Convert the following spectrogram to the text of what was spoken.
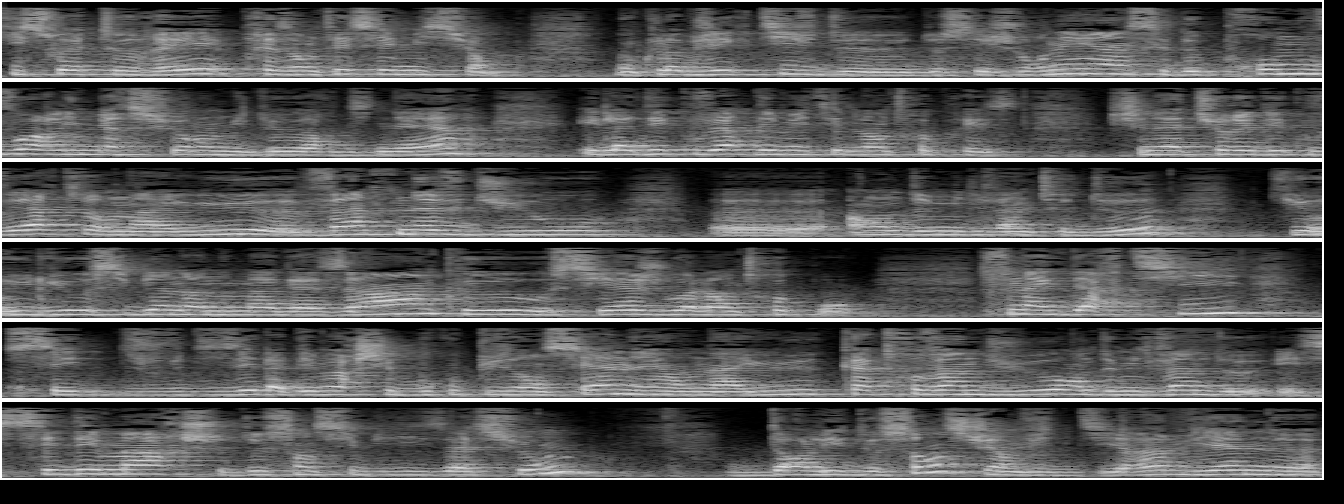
qui souhaiterait présenter ses missions. Donc l'objectif de, ces journées, hein, c'est de promouvoir l'immersion en milieu ordinaire et la découverte des métiers de l'entreprise. Chez Nature et Découverte, on a eu 29 euh, duos euh, en 2022 qui ont eu lieu aussi bien dans nos magasins qu'au siège ou à l'entrepôt. Fnac Darty, c'est, je vous disais, la démarche est beaucoup plus ancienne et on a eu 80 duos en 2022. Et ces démarches de sensibilisation, dans les deux sens, j'ai envie de dire, hein, viennent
